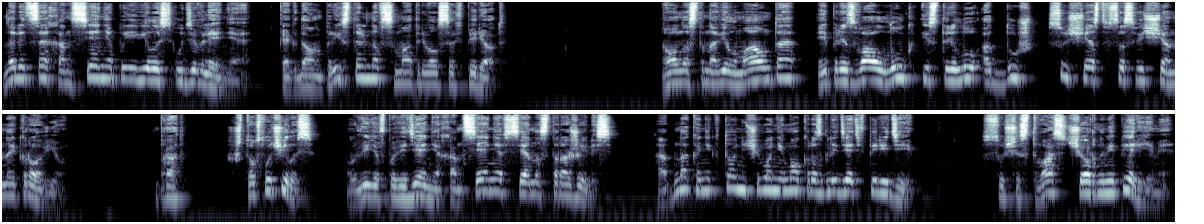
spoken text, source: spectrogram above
на лице Хан Сеня появилось удивление, когда он пристально всматривался вперед – он остановил маунта и призвал лук и стрелу от душ существ со священной кровью. «Брат, что случилось?» Увидев поведение Хан Сеня, все насторожились. Однако никто ничего не мог разглядеть впереди. «Существа с черными перьями.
